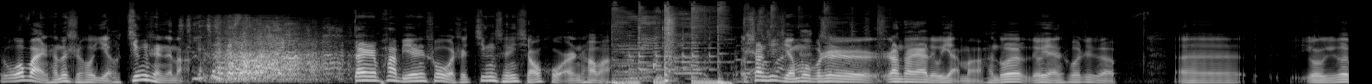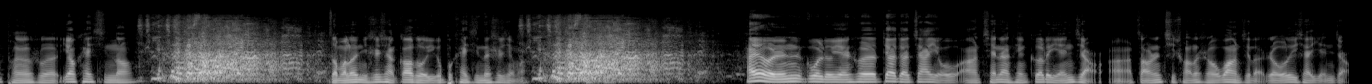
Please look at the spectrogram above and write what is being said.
我晚上的时候也精神着呢。但是怕别人说我是精神小伙儿，你知道吧？我上期节目不是让大家留言吗？很多留言说这个，呃，有一个朋友说要开心哦。怎么了？你是想告诉我一个不开心的事情吗？还有人给我留言说调调加油啊！前两天割了眼角啊，早上起床的时候忘记了揉了一下眼角，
